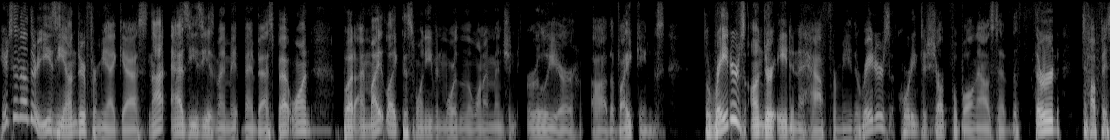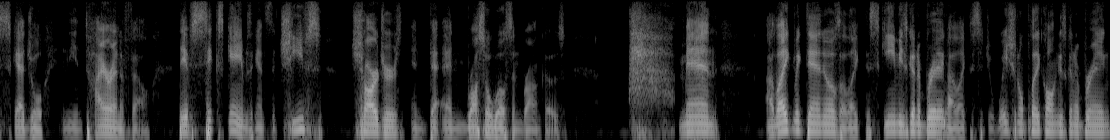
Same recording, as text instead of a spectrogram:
Here's another easy under for me, I guess. Not as easy as my my best bet one, but I might like this one even more than the one I mentioned earlier. Uh, the Vikings, the Raiders under eight and a half for me. The Raiders, according to Sharp Football Analysis, have the third toughest schedule in the entire NFL. They have six games against the Chiefs, Chargers, and and Russell Wilson Broncos. Man, I like McDaniels. I like the scheme he's going to bring. I like the situational play calling he's going to bring.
